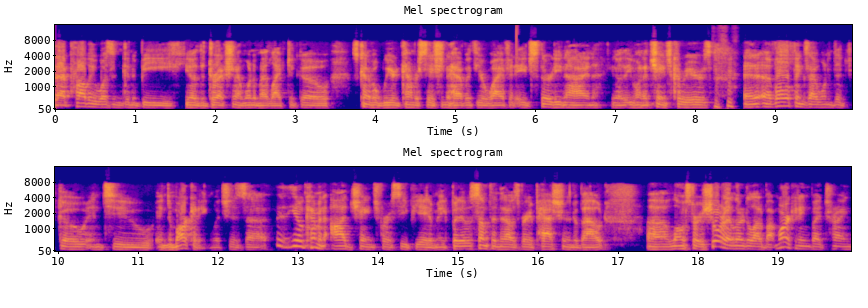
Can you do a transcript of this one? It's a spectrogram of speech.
that probably wasn't going to be, you know, the direction I wanted my life to go. It's kind of a weird conversation to have with your wife at age 39, you know, that you want to change careers. and of all things, I wanted to go into into marketing, which is, uh, you know, kind of an odd change for a CPA to make, but it was something that I was very passionate about. Uh, long story short, I learned a lot about marketing by trying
